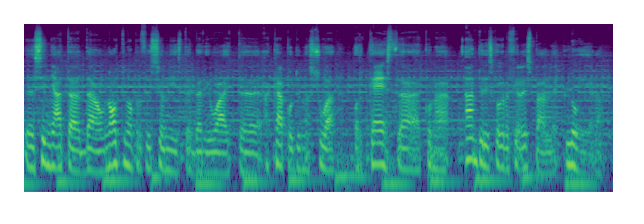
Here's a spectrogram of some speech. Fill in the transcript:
eh, segnata da un ottimo professionista, Barry White, eh, a capo di una sua orchestra con una ampia discografia alle spalle, lo era.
